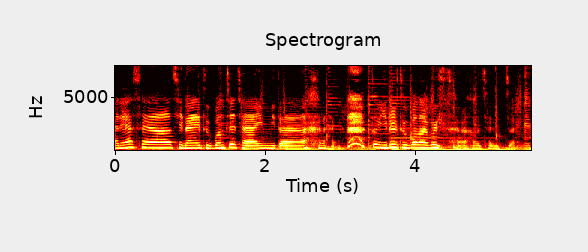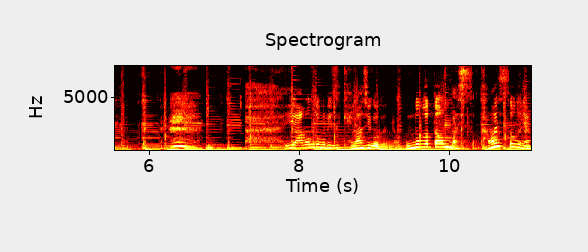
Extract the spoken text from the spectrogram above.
안녕하세요. 진아의 두 번째 자아입니다. 또 일을 두 번 하고 있어요, 진짜. 아, 이 아몬드 브리즈 개맛이거든요. 운동 갔다 오면 맛있어. 다 맛있어, 그냥.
